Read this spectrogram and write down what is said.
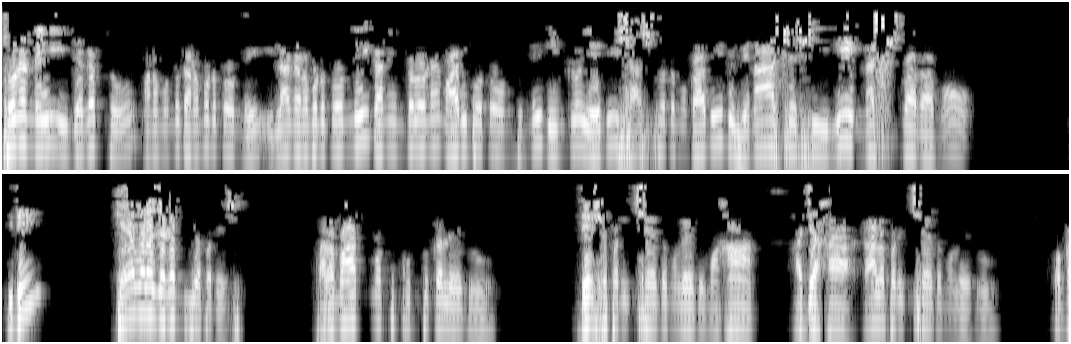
చూడండి ఈ జగత్తు మన ముందు కనబడుతోంది ఇలా కనబడుతోంది కానీ ఇంతలోనే మారిపోతూ ఉంటుంది. దీంట్లో ఏది శాశ్వతము కాదు. ఇది వినాశశీలి నశ్వరము. ఇది కేవల జగద్వ్యపదేశం. పరమాత్మకు పుట్టుక లేదు. దేశ పరిచ్ఛేదము లేదు మహా అజహ కాల పరిచ్ఛేదము లేదు. ఒక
